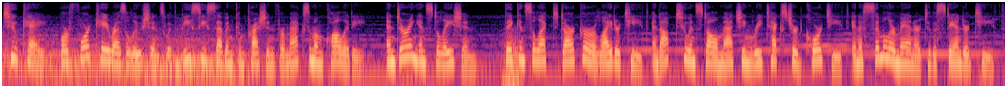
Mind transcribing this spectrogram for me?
2K, or 4K resolutions with BC7 compression for maximum quality, and during installation, they can select darker or lighter teeth and opt to install matching retextured core teeth in a similar manner to the standard teeth.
